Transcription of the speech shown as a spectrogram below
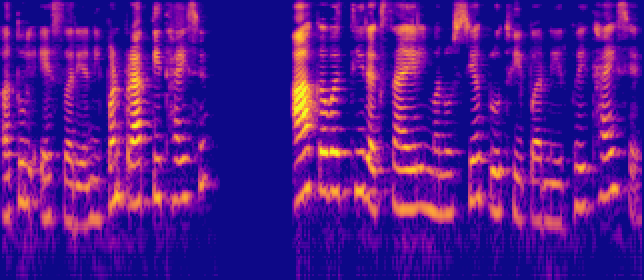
અતુલ ઐશ્વર્યની પણ પ્રાપ્તિ થાય છે. આ કવચથી રક્ષાયેલ મનુષ્ય પૃથ્વી પર નિર્ભય થાય છે.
